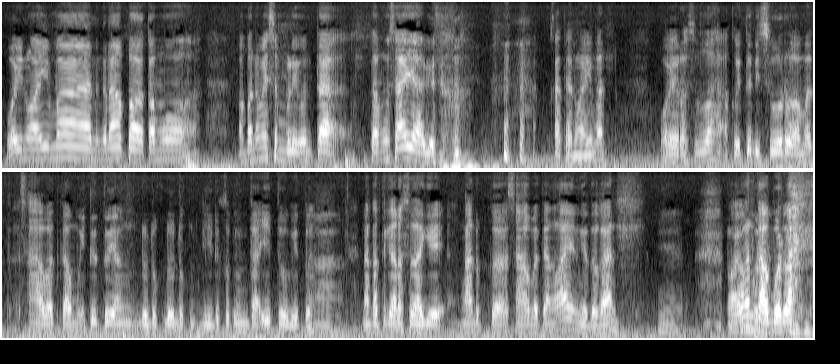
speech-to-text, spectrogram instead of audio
wah Nuaiman kenapa kamu apa namanya sembeli unta tamu saya gitu kata Nuaiman Wahai Rasulullah, aku itu disuruh sama sahabat kamu itu tuh yang duduk-duduk di dekat unta itu gitu. Ah, Nah, ketika Rasul lagi ngadep ke sahabat yang lain gitu kan, iya. Nuaiman Kabur. kabur lagi.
